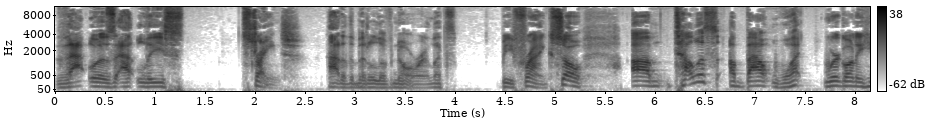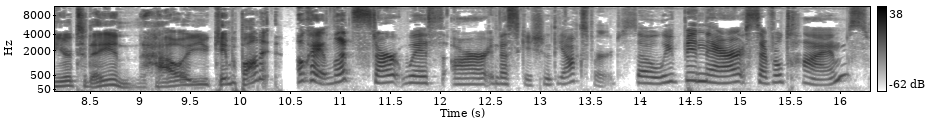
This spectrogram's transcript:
that was at least strange, out of the middle of nowhere. Let's be frank. So, um, tell us about what we're going to hear today and how you came upon it. Okay, let's start with our investigation at the Oxford. So we've been there several times.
